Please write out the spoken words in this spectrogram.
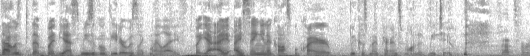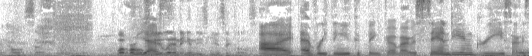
That was, the, but yes, musical theater was like my life. But yeah, I, I sang in a gospel choir because my parents wanted me to. That's very wholesome. What roles Yes. were you landing in these musicals? I everything you could think of. I was Sandy in Grease. I was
